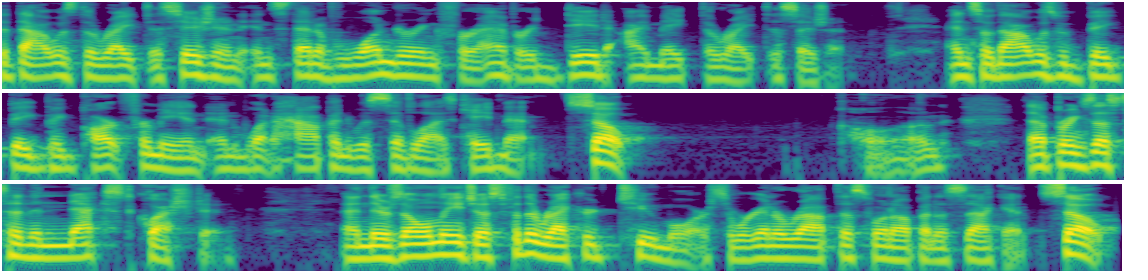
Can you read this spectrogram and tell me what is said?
that that was the right decision instead of wondering forever, did I make the right decision? And so that was a big, big, big part for me and, and what happened with Civilized Caveman. So hold on. That brings us to the next question. And there's only, just for the record, two more. So we're going to wrap this one up in a second. So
